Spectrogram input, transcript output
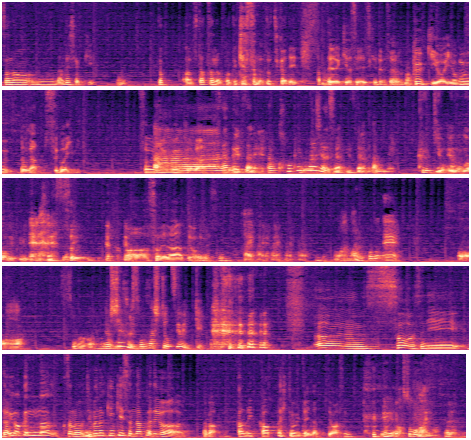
その何でしたっけ、うん。どあ2つのポッドキャストのどっちかであったような気がするんですけど、そのうん。空気を読むのがすごいそういう文化あが。あなんか言ってたね。多分古典ラジオでそれ言ってたよね多分ね。空気を読む能力みたいなやつそう。ああそうやなって思いましたね。はいはいはいはいはい。ああなるほどね。ああそっか。うん。でもシェフそんな主張強いっけ？うーんそうですね。大学のなその自分の研究室の中ではなんかかなり変わった人みたいになってますよ、えーあそうなんや。うん、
